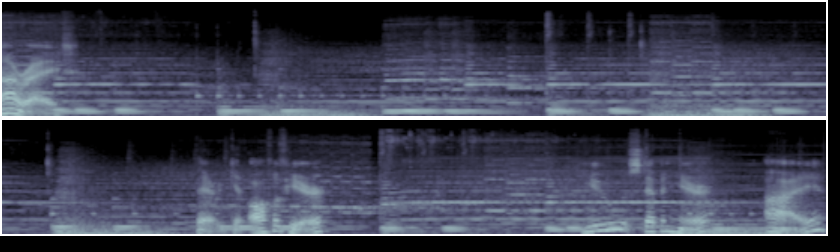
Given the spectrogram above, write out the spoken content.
Alright. Off of here. You step in here. I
